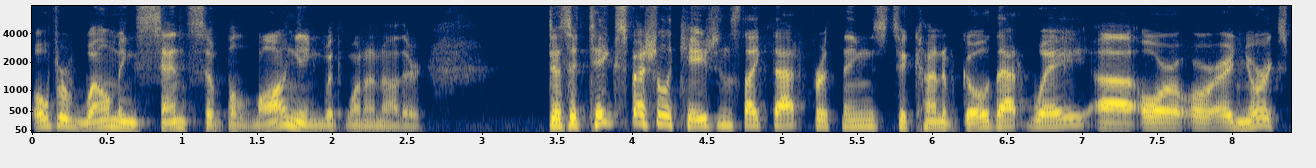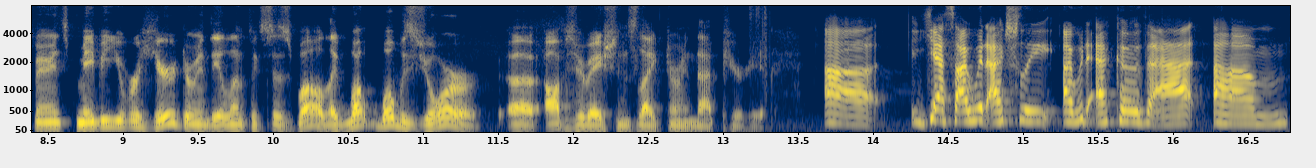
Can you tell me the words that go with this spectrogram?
overwhelming sense of belonging with one another. Does it take special occasions like that for things to kind of go that way, uh, or, or in your experience, maybe you were here during the Olympics as well? Like, what what was your uh, observations like during that period? Uh, yes, I would actually I would echo that. Um,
